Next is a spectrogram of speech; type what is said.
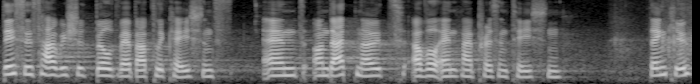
this is how we should build web applications. And on that note, I will end my presentation. Thank you.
